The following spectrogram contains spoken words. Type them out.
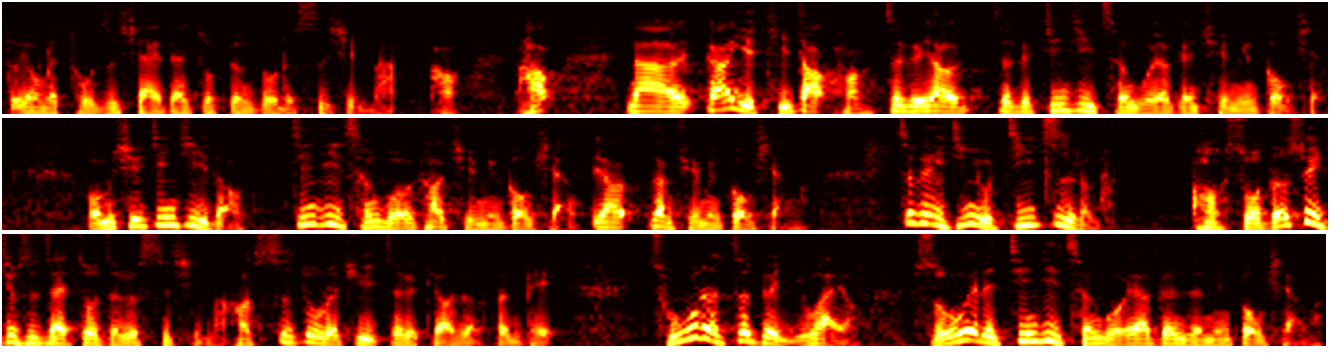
都用来投资下一代做更多的事情吗？好，好，那刚刚也提到哈，这个要这个经济成果要跟全民共享。我们学经济的，经济成果要靠全民共享，要让全民共享，这个已经有机制了嘛？好，所得税就是在做这个事情嘛。好，适度的去这个调整分配。除了这个以外哦，所谓的经济成果要跟人民共享哦，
